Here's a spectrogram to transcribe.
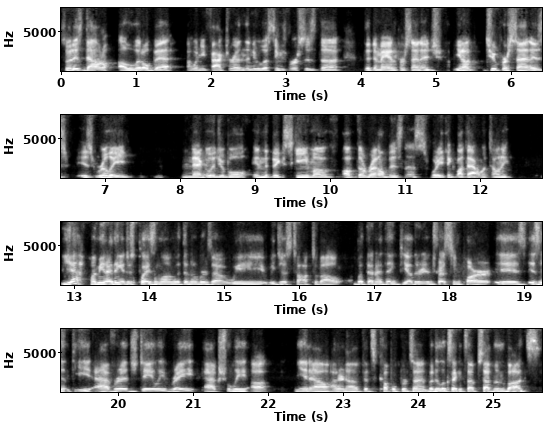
So it is down a little bit when you factor in the new listings versus the the demand percentage. You know, two percent is is really negligible in the big scheme of of the rental business. What do you think about that one, Tony? Yeah, I mean, I think it just plays along with the numbers that we we just talked about. But then I think the other interesting part is isn't the average daily rate actually up? You know, I don't know if it's a couple percent, but it looks like it's up seven bucks.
